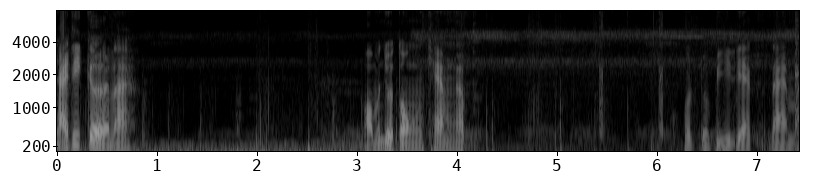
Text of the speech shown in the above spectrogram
ย้ายที่เกิดนะ อ๋อ มันอยู่ตรงแคมป์ครับกดตัวบีเรียกได้ไหม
